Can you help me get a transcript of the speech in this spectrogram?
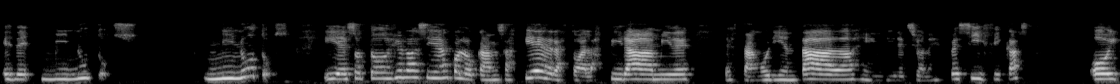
es de minutos. Minutos. Y eso todos ellos lo hacían colocando esas piedras, todas las pirámides, están orientadas en direcciones específicas. Hoy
